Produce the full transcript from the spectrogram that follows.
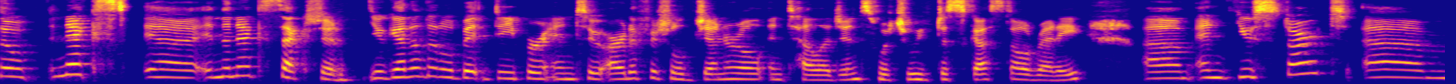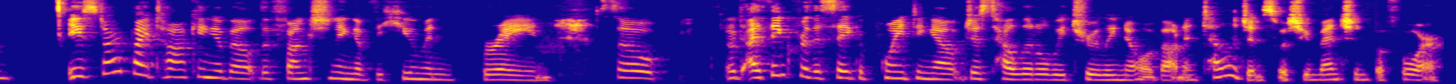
so next, uh, in the next section, you get a little bit deeper into artificial general intelligence, which we've discussed already, um, and you start. Um, you start by talking about the functioning of the human brain. So, I think for the sake of pointing out just how little we truly know about intelligence, which you mentioned before.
